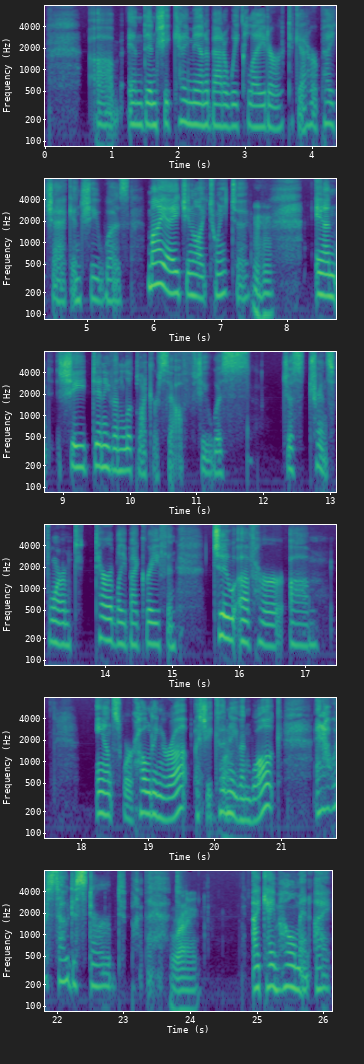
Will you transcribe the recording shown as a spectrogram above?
Um, and then she came in about a week later to get her paycheck, and she was my age, you know, like 22. hmm And she didn't even look like herself. She was just transformed terribly by grief. And two of her um, aunts were holding her up. She couldn't Wow. even walk. And I was so disturbed by that. Right. I came home and I,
